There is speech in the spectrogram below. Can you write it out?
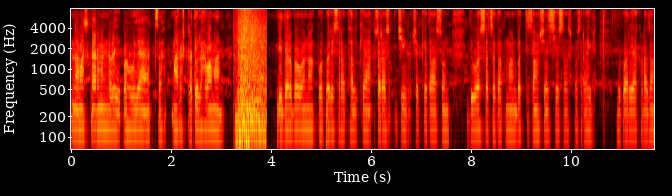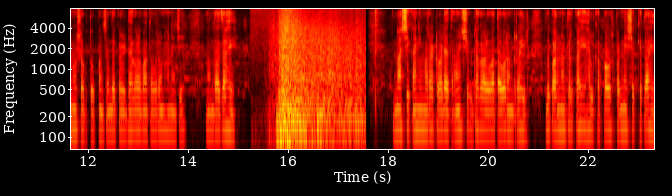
नमस्कार मंडळी पाहूया आजचा महाराष्ट्रातील हवामान. विदर्भ व नागपूर परिसरात हलक्या सरासरीची शक्यता असून दिवसाचं तापमान बत्तीस अंश सेल्सिअस आसपास राहील. दुपारी आकडा जाणू शकतो पण संध्याकाळी ढगाळ वातावरण होण्याचे अंदाज आहे. नाशिक आणि मराठवाड्यात आंशिक ढगाळ वातावरण राहील. दुपारनंतर काही हलका पाऊस पडण्याची शक्यता आहे.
